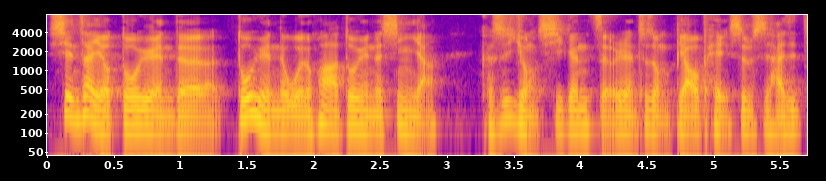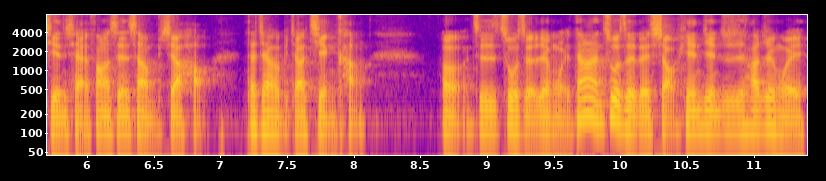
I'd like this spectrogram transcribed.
现在有多元的多元的文化、多元的信仰，可是勇气跟责任这种标配，是不是还是捡起来放身上比较好？大家会比较健康。呃，这是作者认为。当然，作者的小偏见就是他认为，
